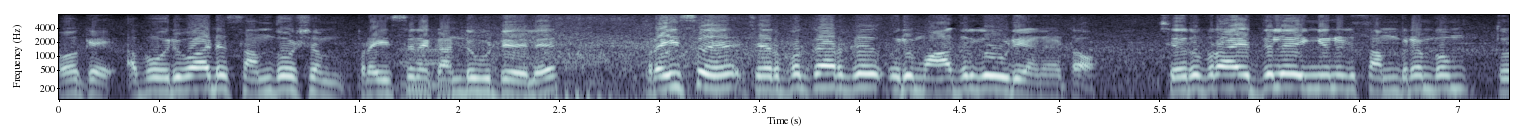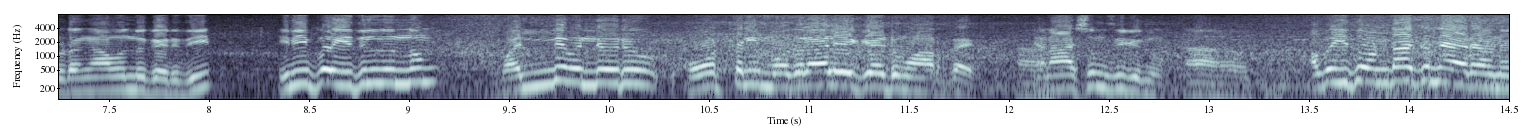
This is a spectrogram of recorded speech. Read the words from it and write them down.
Okay. അപ്പോൾ ഒരുപാട് സന്തോഷം പ്രൈസിനെ കണ്ടുപിട്ടിയതിൽ പ്രൈസ് ചെറുപ്പക്കാർക്ക് ഒരു മാതൃക കൂടിയാണ് കേട്ടോ. ചെറുപ്രായത്തിൽ ഇങ്ങനെ ഒരു സംരംഭം തുടങ്ങാമെന്ന് കരുതി. ഇനിയിപ്പോൾ ഇതിൽ നിന്നും വലിയ വലിയൊരു ഹോട്ടൽ മുതലാളിയൊക്കെ ആയിട്ട് മാറട്ടെ. ഞാൻ ആശംസിക്കുന്നു. അപ്പൊ അപ്പോൾ ഇത് ഉണ്ടാക്കുന്ന ആരാണ്?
